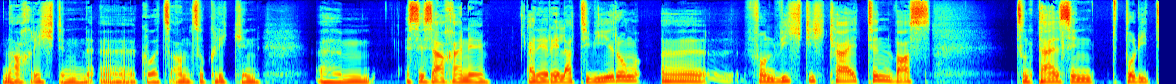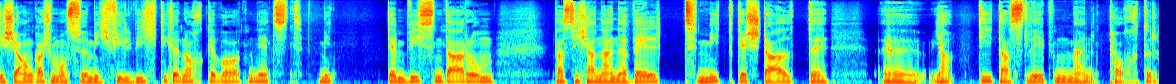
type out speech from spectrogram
Nachrichten äh, kurz anzuklicken. Ähm, es ist auch eine, eine Relativierung äh, von Wichtigkeiten, was zum Teil sind politische Engagements für mich viel wichtiger noch geworden jetzt mit dem Wissen darum, dass ich an einer Welt mitgestalte, äh, ja, die das Leben meiner Tochter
